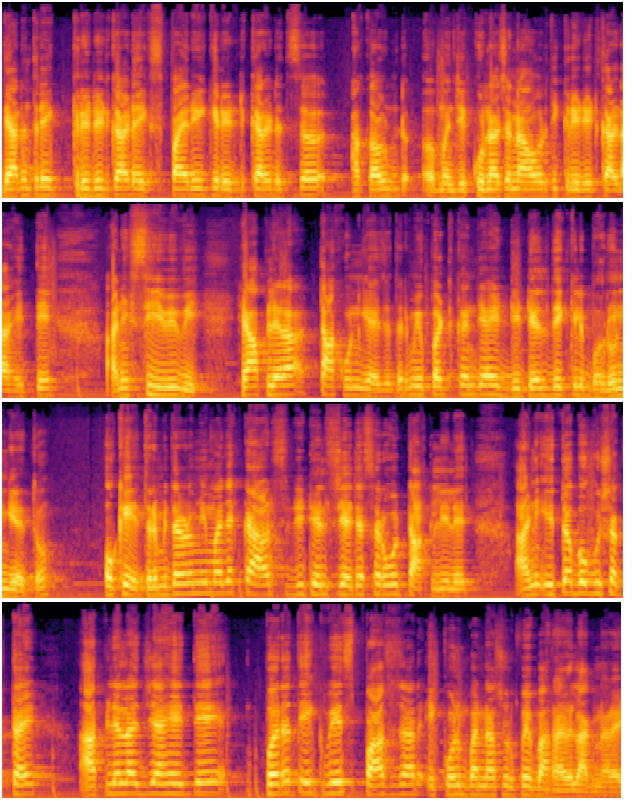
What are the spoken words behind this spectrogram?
त्यानंतर एक क्रेडिट कार्ड एक्सपायरी क्रेडिट कार्डचं अकाउंट म्हणजे कुणाच्या नावावरती क्रेडिट कार्ड आहे ते आणि सी व्ही व्ही हे आपल्याला टाकून घ्यायचं. तर मी पटकन ते डिटेल देखील भरून घेतो. ओके तर मित्रांनो मी माझ्या कार्ड्स डिटेल्स जे आहेत सर्व टाकलेले आहेत. आणि इथं बघू शकताय आपल्याला जे आहे ते परत एक वेळेस पाच हजार एकोणपन्नास रुपये भरावे लागणार आहे.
